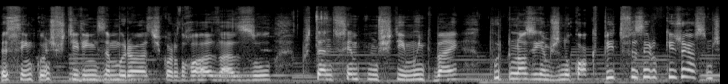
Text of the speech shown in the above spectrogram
assim com uns vestidinhos amorosos, cor-de-rosa, azul. Portanto, sempre me vesti muito bem porque nós íamos no cockpit fazer o que quiséssemos.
